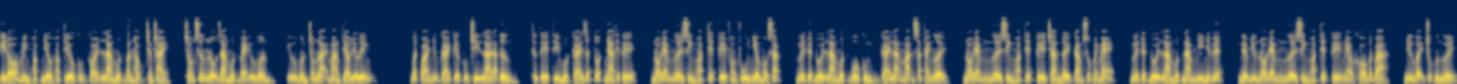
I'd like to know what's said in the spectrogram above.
khi đó mình hoặc nhiều hoặc thiếu cũng coi là một văn học chàng trai, trong xương lộ ra một vẻ ưu buồn ưu buồn trong lại mang theo liều lĩnh. Bất quá những cái kia cũng chỉ là đã từng, thực tế thì một cái rất tốt nhà thiết kế, nó đem ngươi sinh hoạt thiết kế phong phú nhiều màu sắc, ngươi tuyệt đối là một vô cùng cái lãng mạn sắc thái người, nó đem ngươi sinh hoạt thiết kế tràn đầy cảm xúc mạnh mẽ, ngươi tuyệt đối là một nam nhi nhiệt huyết, nếu như nó đem ngươi sinh hoạt thiết kế nghèo khó vất vả, như vậy chúc mừng ngươi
